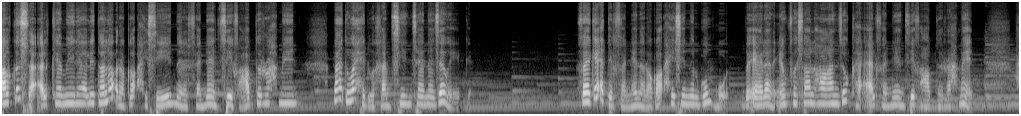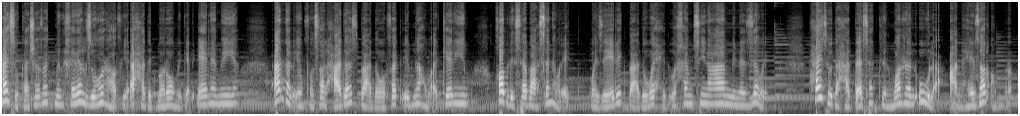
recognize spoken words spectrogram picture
القصة الكاملة لطلاق رجاء حسين من الفنان سيف عبد الرحمن بعد 51 سنة زواج. فاجأت الفنانة رجاء حسين الجمهور بإعلان انفصالها عن زوجها الفنان سيف عبد الرحمن حيث كشفت من خلال ظهورها في أحد البرامج الإعلامية أن الانفصال حدث بعد وفاة ابنهما كريم قبل سبع سنوات وذلك بعد 51 عام من الزواج. حيث تحدثت للمرة الأولى عن هذا الأمر.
